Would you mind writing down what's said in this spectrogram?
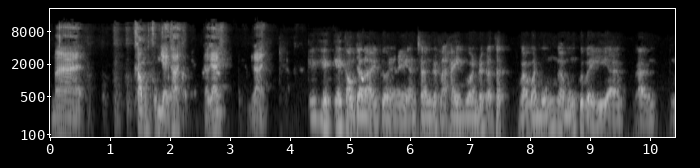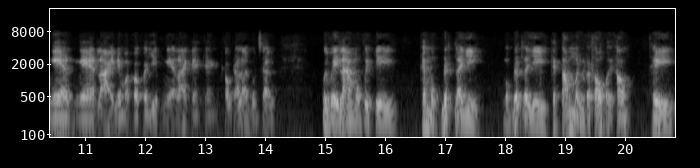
Mà không cũng vậy thôi, ok? Rồi cái, cái, cái câu trả lời của này anh Sơn rất là hay anh rất là thích. Và anh muốn muốn quý vị à, à, nghe nghe lại nếu mà có có dịp nghe lại cái cái câu trả lời của Sơn. Quý vị làm một việc gì cái mục đích là gì? Mục đích là gì? Cái tâm mình có tốt hay không? Thì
